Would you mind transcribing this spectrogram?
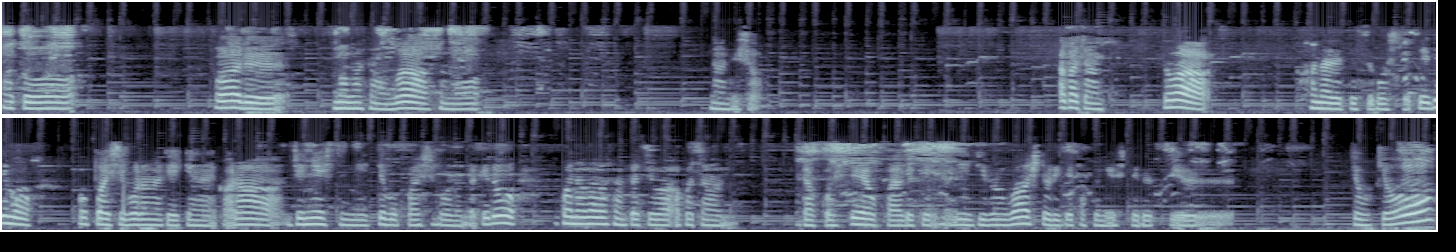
あと、とあるママさんは、その、なんでしょう。赤ちゃんとは離れて過ごしてて、でも、おっぱい絞らなきゃいけないから、授乳室に行っておっぱい絞るんだけど、他のママさんたちは赤ちゃん抱っこしておっぱいあげてるのに、自分は一人で搾乳してるっていう状況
